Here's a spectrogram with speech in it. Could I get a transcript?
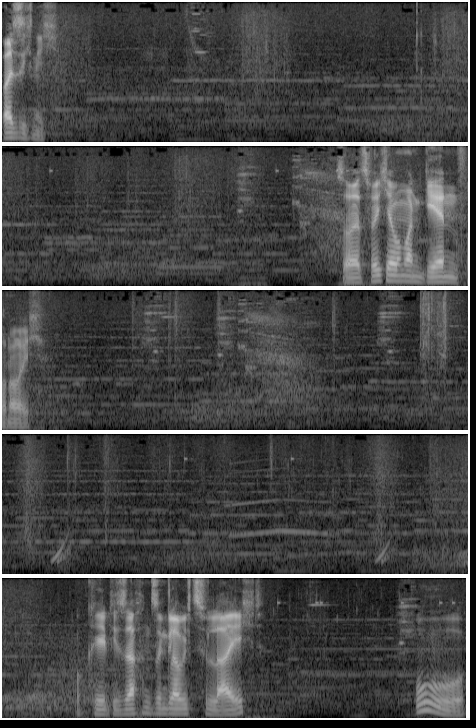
Weiß ich nicht. So, jetzt will ich aber mal einen Gähnen von euch. Okay, die Sachen sind, glaube ich, zu leicht. Uh.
